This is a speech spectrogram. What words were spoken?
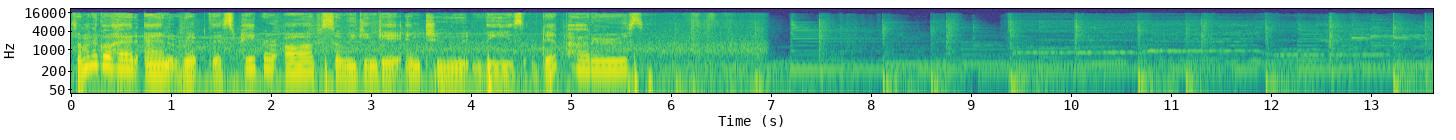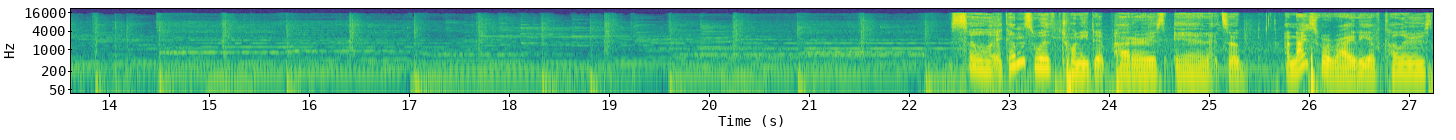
So I'm gonna go ahead and rip this paper off so we can get into these dip powders. So it comes with 20 dip powders and it's a, a nice variety of colors.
